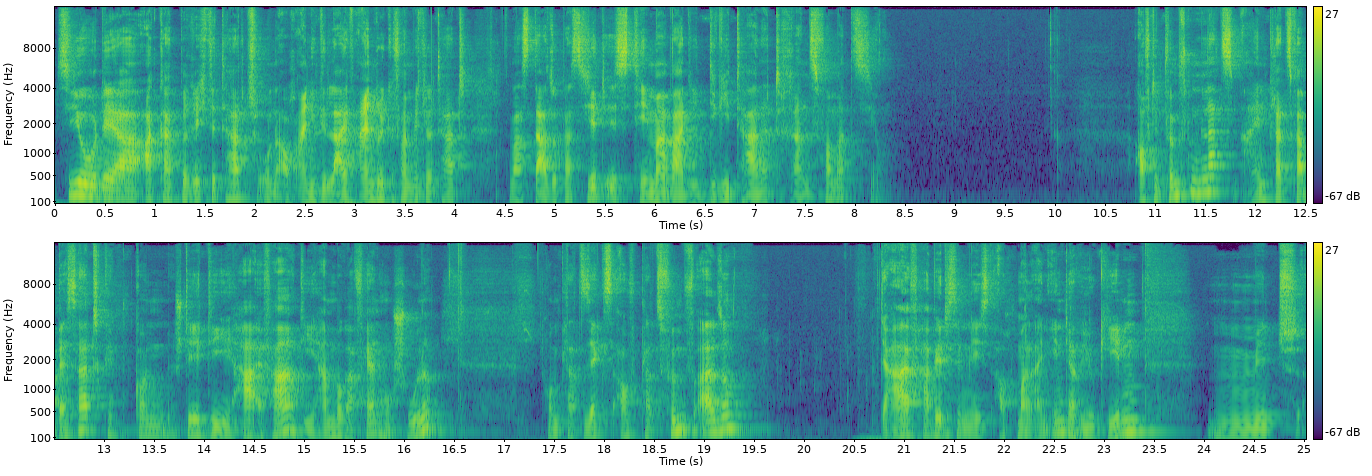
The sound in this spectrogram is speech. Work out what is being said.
CEO der Akkad berichtet hat und auch einige Live-Eindrücke vermittelt hat, was da so passiert ist. Thema war die digitale Transformation. Auf dem fünften Platz, ein Platz verbessert, steht die HFH, die Hamburger Fernhochschule. Von Platz 6 auf Platz 5 also. Der HFH wird es demnächst auch mal ein Interview geben mit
